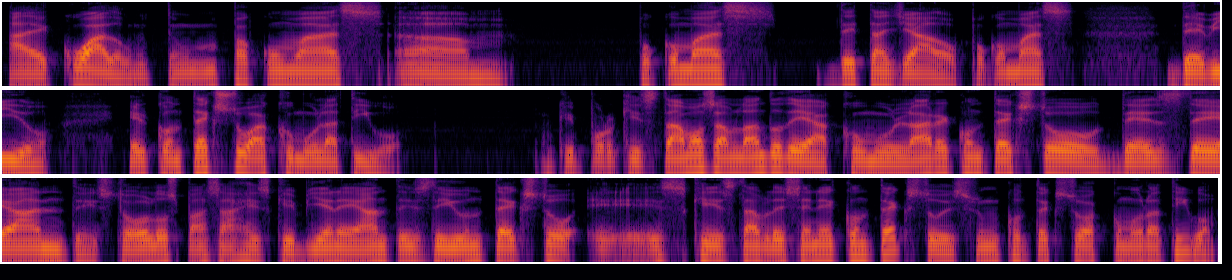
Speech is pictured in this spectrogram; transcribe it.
adecuado, un, poco más, um, poco más detallado, poco más debido, el contexto acumulativo porque estamos hablando de acumular el contexto desde antes. Todos los pasajes que vienen antes de un texto e, es que establecen el contexto, es un contexto acumulativo.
